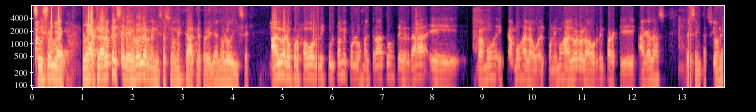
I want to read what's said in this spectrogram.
Sí, señor. Les aclaro que el cerebro de la organización es Katia, pero ella no lo dice. Álvaro, por favor, discúlpame por los maltratos. De verdad, eh, vamos, estamos a la, ponemos a Álvaro a la orden para que haga las presentaciones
